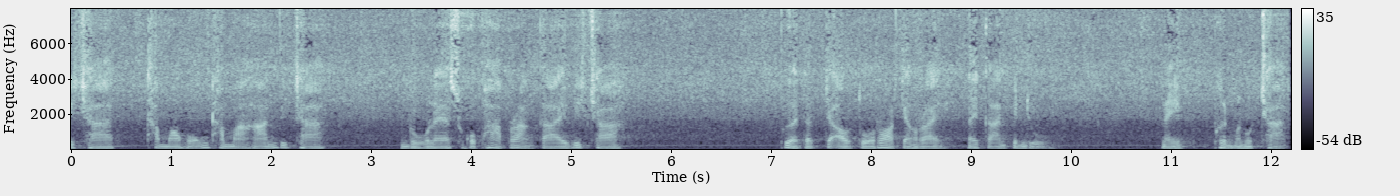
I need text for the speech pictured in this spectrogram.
วิชาทำอาหงทำอาหารวิชา ดูแลสุขภาพร่างกายวิชา เพื่อจะจะเอาตัวรอดอย่างไรในการเป็นอยู่ ในเพื่อนมนุษย์ชาติ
